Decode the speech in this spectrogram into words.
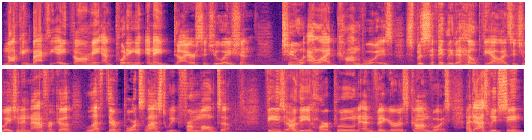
knocking back the Eighth Army and putting it in a dire situation. Two Allied convoys, specifically to help the Allied situation in Africa, left their ports last week for Malta. These are the Harpoon and Vigorous convoys. And as we've seen,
